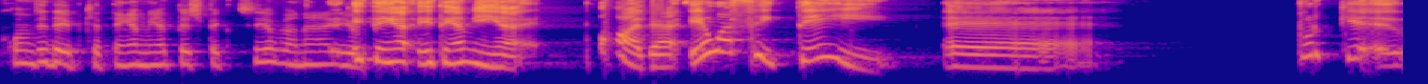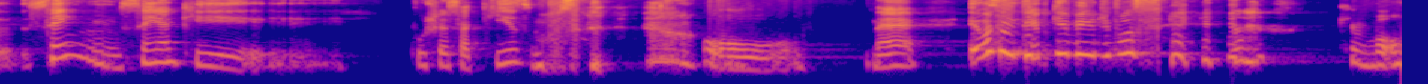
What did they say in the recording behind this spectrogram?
convidei, porque tem a minha perspectiva, né? Eu... E, tem a, e tem a minha. Olha, eu aceitei é, porque sem, sem aqui puxa saquismos ou né eu aceitei porque veio de você Que bom.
